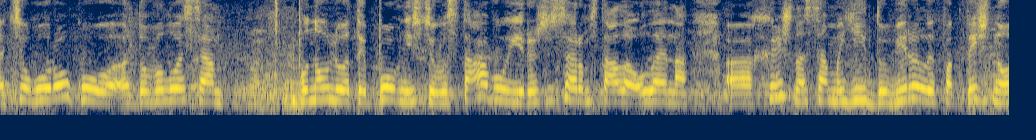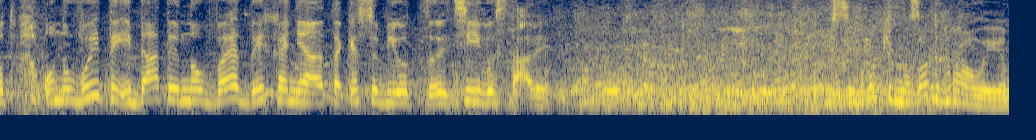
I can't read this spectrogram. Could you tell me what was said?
е, цього року довелося поновлювати повністю виставу. І режисером стала Олена Хишна. Саме їй довірили фактично от оновити і дати нове дихання таке собі от цій виставі. Сім років назад грали.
